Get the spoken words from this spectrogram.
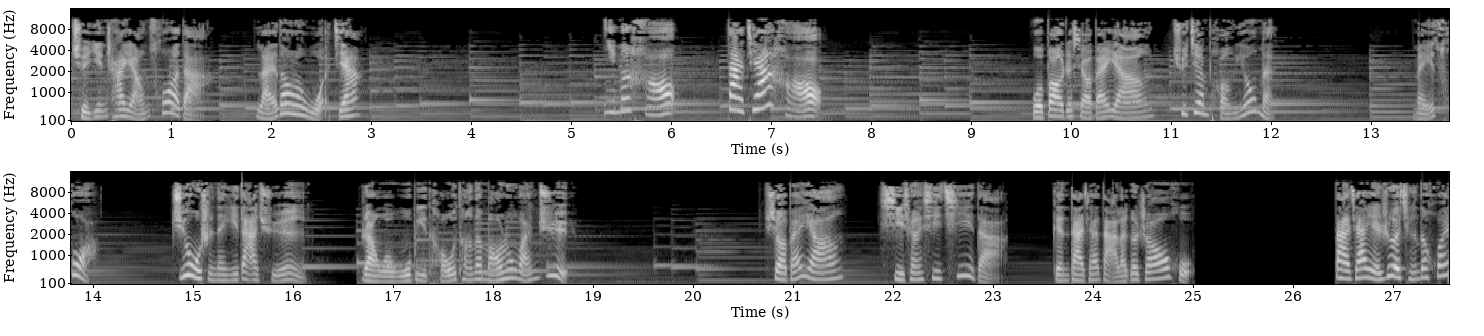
却阴差阳错的来到了我家。你们好，大家好。我抱着小白羊去见朋友们。没错，就是那一大群让我无比头疼的毛绒玩具。小白羊细声细气的跟大家打了个招呼，大家也热情的欢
